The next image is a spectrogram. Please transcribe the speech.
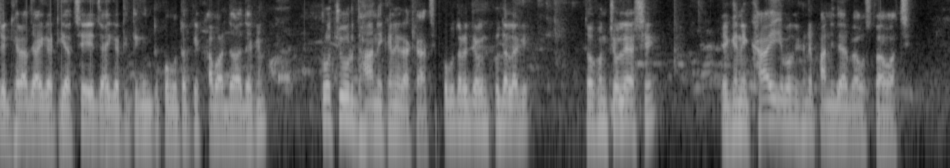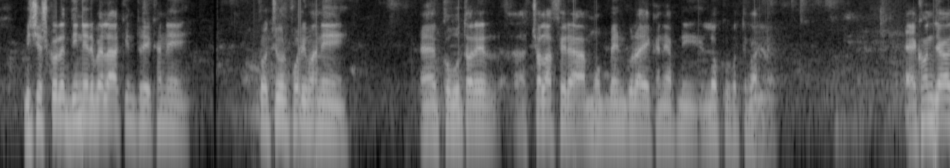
যে ঘেরা জায়গাটি আছে, এই জায়গাটিতে কিন্তু কবুতরকে খাবার দেওয়া দেখেন, প্রচুর ধান এখানে রাখা আছে। কবুতরের যখন ক্ষুদা লাগে, তখন চলে আসে, এখানে খায় এবং এখানে পানি দেওয়ার ব্যবস্থাও আছে। বিশেষ করে দিনের বেলা কিন্তু এখানে প্রচুর পরিমাণে কবুতরের চলাফেরা মুভমেন্টগুলো এখানে আপনি লক্ষ্য করতে পারবেন। এখন যাওয়া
